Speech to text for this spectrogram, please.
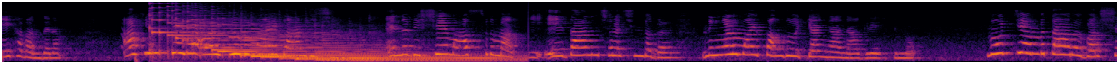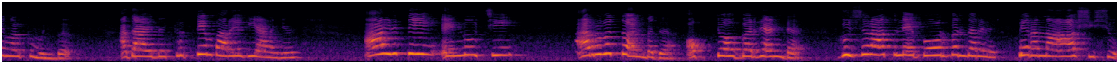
സ്നേഹവന്ദനം. അഹിംസയുടെ ഔദ്യോഗികമായ ഗാന്ധിജി എന്ന വിഷയം ആസ്പദമാക്കി ഏതാനും ചില ചിന്തകൾ നിങ്ങളുമായി പങ്കുവെക്കാൻ ഞാൻ ആഗ്രഹിക്കുന്നു. നൂറ്റി അമ്പത്തി ആറ് വർഷങ്ങൾക്ക് മുൻപ് അതായത് കൃത്യം പറയുകയാണെങ്കിൽ ആയിരത്തി എണ്ണൂറ്റി അറുപത്തി ഒൻപത് ഒക്ടോബർ രണ്ട് ഗുജറാത്തിലെ പോർബന്ദറിൽ പിറന്ന ആ ശിശു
